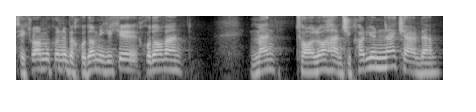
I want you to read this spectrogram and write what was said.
تکرار می‌کنه به خدا میگه که خداوند من تا حالا همچی کاری رو نکردم.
